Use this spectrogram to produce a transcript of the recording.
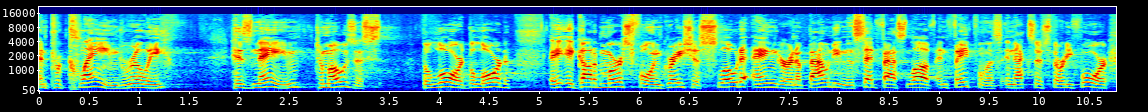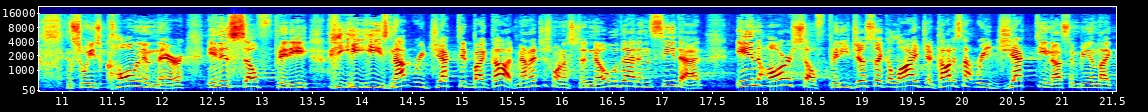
and proclaimed, really, his name to Moses the Lord, the Lord, a, a, God of merciful and gracious, slow to anger and abounding in steadfast love and faithfulness in Exodus 34. And so he's calling him there in his self pity. He, he's not rejected by God. Man, I just want us to know that and see that in our self pity, just like Elijah, God is not rejecting us and being like,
